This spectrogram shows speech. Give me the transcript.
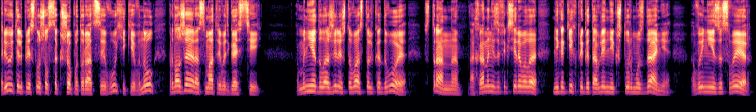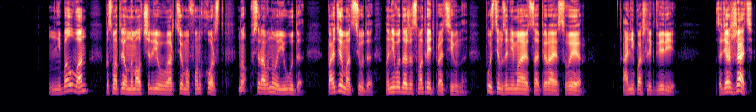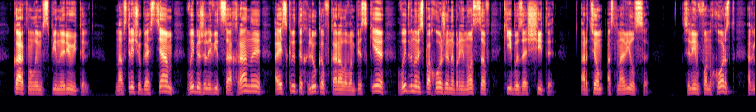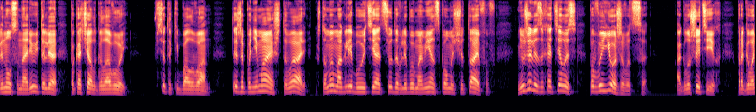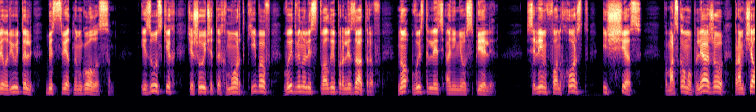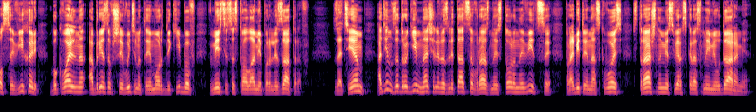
Рюйтель прислушался к шепоту рации в ухе, кивнул, продолжая рассматривать гостей. «Мне доложили, что вас только двое. Странно. Охрана не зафиксировала никаких приготовлений к штурму здания. Вы не из СВР». «Не болван», — посмотрел на молчаливого Артема фон Хорст, «но все равно Иуда. Пойдем отсюда, на него даже смотреть противно. Пусть им занимаются опера СВР». Они пошли к двери. «Задержать!» — каркнул им в спины Рюйтель. Навстречу гостям выбежали вице-охраны, а из скрытых люков в коралловом песке выдвинулись похожие на броненосцев кибы защиты. Артем остановился. Селим фон Хорст оглянулся на Рюйтеля, покачал головой. «Все-таки болван. Ты же понимаешь, тварь, что мы могли бы уйти отсюда в любой момент с помощью тайфов. Неужели захотелось повыеживаться?» «Оглушите их!» — проговорил Рюйтель бесцветным голосом. Из узких чешуйчатых морд кибов выдвинулись стволы парализаторов, но выстрелить они не успели. Селим фон Хорст исчез. По морскому пляжу промчался вихрь, буквально обрезавший вытянутые морды кибов вместе со стволами парализаторов. Затем один за другим начали разлетаться в разные стороны вицы, пробитые насквозь страшными сверхскоростными ударами.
